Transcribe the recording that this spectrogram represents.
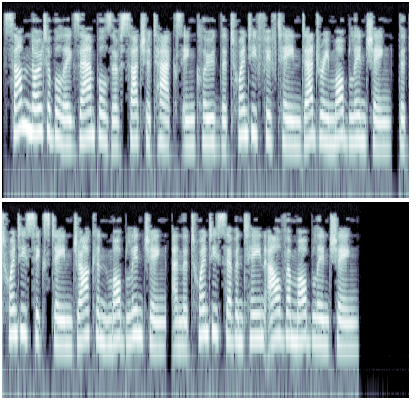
Some notable examples of such attacks include the 2015 Dadri mob lynching, the 2016 Jharkhand mob lynching, and the 2017 Alwar mob lynching.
